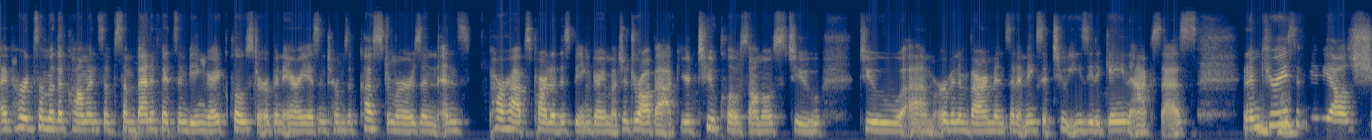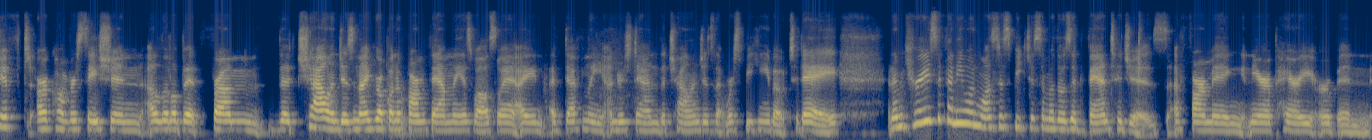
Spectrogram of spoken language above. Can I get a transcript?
i've heard some of the comments of some benefits in being very close to urban areas in terms of customers and and perhaps part of this being very much a drawback. You're too close almost to to um, urban environments and it makes it too easy to gain access and I'm curious mm-hmm. if maybe I'll shift our conversation a little bit from the challenges. And I grew up on a farm family as well. So I, I definitely understand the challenges that we're speaking about today. And I'm curious if anyone wants to speak to some of those advantages of farming near a peri-urban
